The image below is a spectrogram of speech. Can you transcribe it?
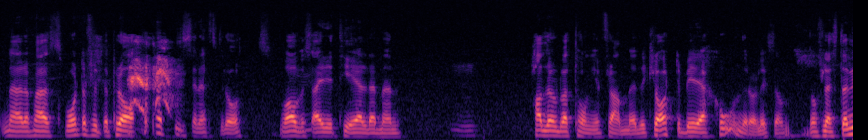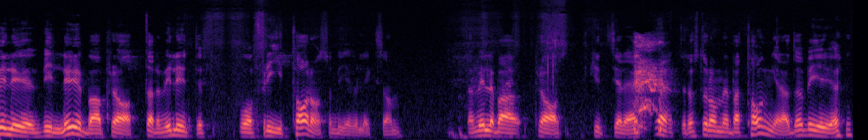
när de här sportarna försökte prata med polisen efteråt var vi så irriterade men hade de batongen framme. Det är klart det blir reaktioner då liksom. De flesta ville ju, ville ju bara prata. De ville ju inte få frita dem som vill liksom. De ville bara prata, kritisera inte. Då står de med batonger och då blir det ju...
